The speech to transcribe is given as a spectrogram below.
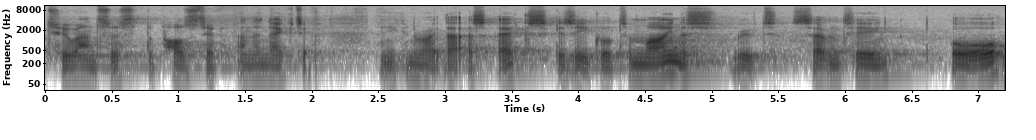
two answers, the positive and the negative. And you can write that as x is equal to minus root 17 or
